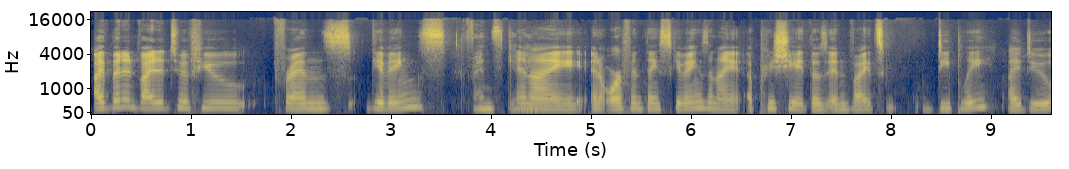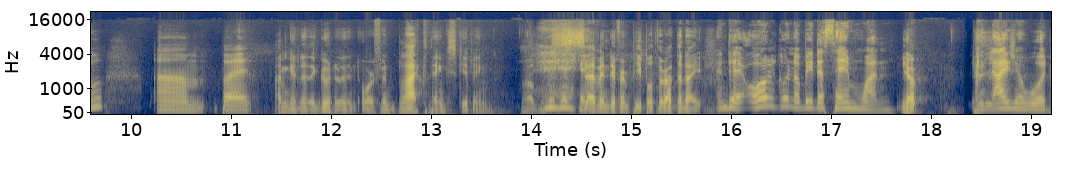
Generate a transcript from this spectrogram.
I've been invited to a few friends givings Friendsgiving. and I and orphan Thanksgivings, and I appreciate those invites deeply. I do, um, but I'm gonna go to an orphan black Thanksgiving. Probably seven different people throughout the night. and they're all gonna be the same one. Yep. Elijah Wood.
